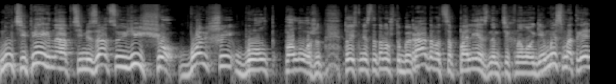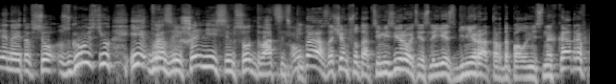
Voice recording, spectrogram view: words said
ну теперь на оптимизацию еще больший болт положен. То есть вместо того, чтобы радоваться полезным технологиям, мы смотрели на это все с грустью и в разрешении 720p. Ну да, зачем что-то оптимизировать, если есть генератор дополнительных кадров,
